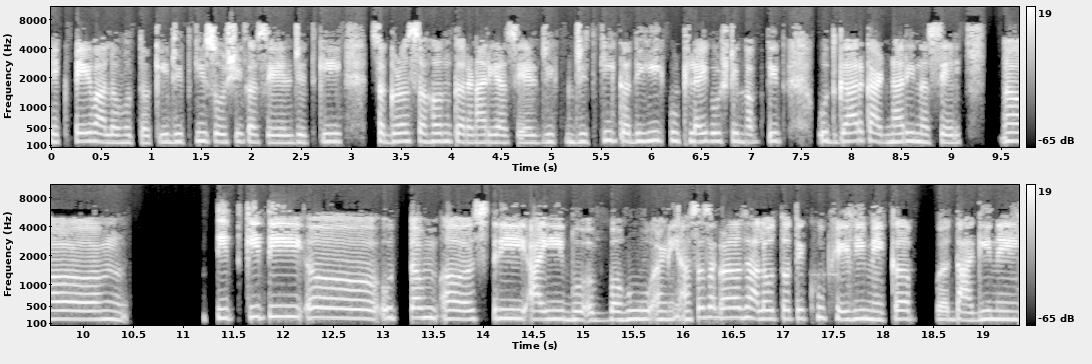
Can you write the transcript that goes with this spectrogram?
एक पेव आलं होतं की जितकी सोशिक असेल जितकी सगळं सहन करणारी असेल जितकी कधीही कुठल्याही गोष्टी बाबतीत उद्गार काढणारी नसेल तितकी ती उत्तम स्त्री आई बहू आणि असं सगळं झालं होतं ते खूप हेवी मेकअप दागिने.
